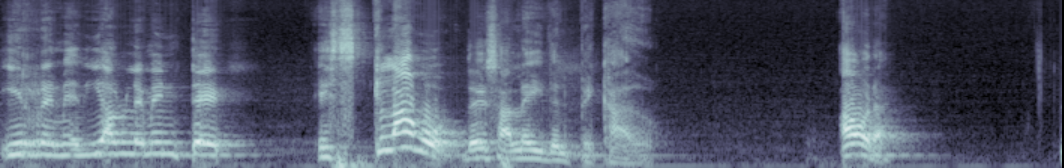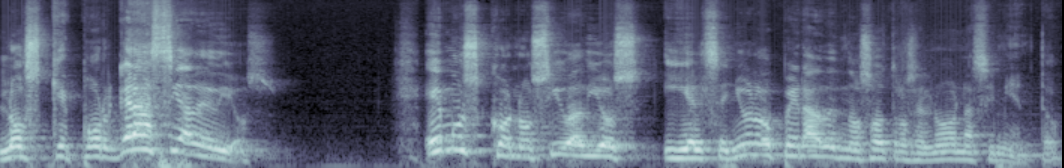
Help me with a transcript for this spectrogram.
irremediablemente esclavo de esa ley del pecado. Ahora, los que por gracia de Dios hemos conocido a Dios y el Señor ha operado en nosotros el nuevo nacimiento,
